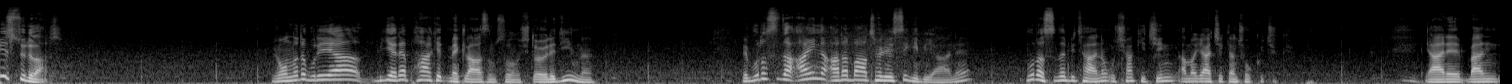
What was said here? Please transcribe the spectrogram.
bir sürü var. Ve onları buraya bir yere park etmek lazım sonuçta öyle değil mi? Ve burası da aynı araba atölyesi gibi yani. Burası da bir tane uçak için ama gerçekten çok küçük. Yani ben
